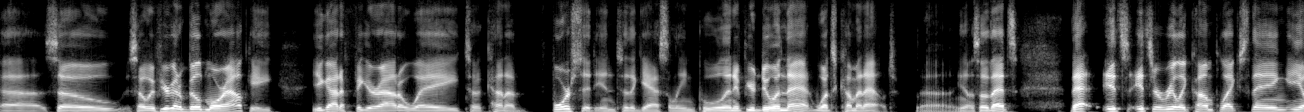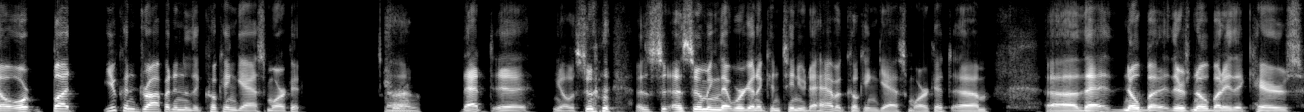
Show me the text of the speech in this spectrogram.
Uh, so so if you're going to build more alky, you got to figure out a way to kind of force it into the gasoline pool. And if you're doing that, what's coming out? Uh, you know, so that's that. It's it's a really complex thing. You know, or but you can drop it into the cooking gas market. Uh, that uh, you know, assume, assuming that we're going to continue to have a cooking gas market, um, uh, that nobody, there's nobody that cares,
